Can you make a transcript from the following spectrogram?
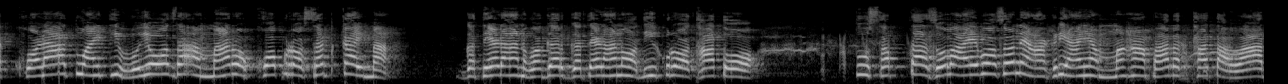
એક ખોડા તું અહીંથી વયો જા મારો ખોપરો સટકાઈમાં ગધેડાન વગર ગધેડાનો દીકરો થાતો. તું સપ્તાહ જોવા આવ્યો છો ને, આગળી અહીંયા મહાભારત થાતા વાર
